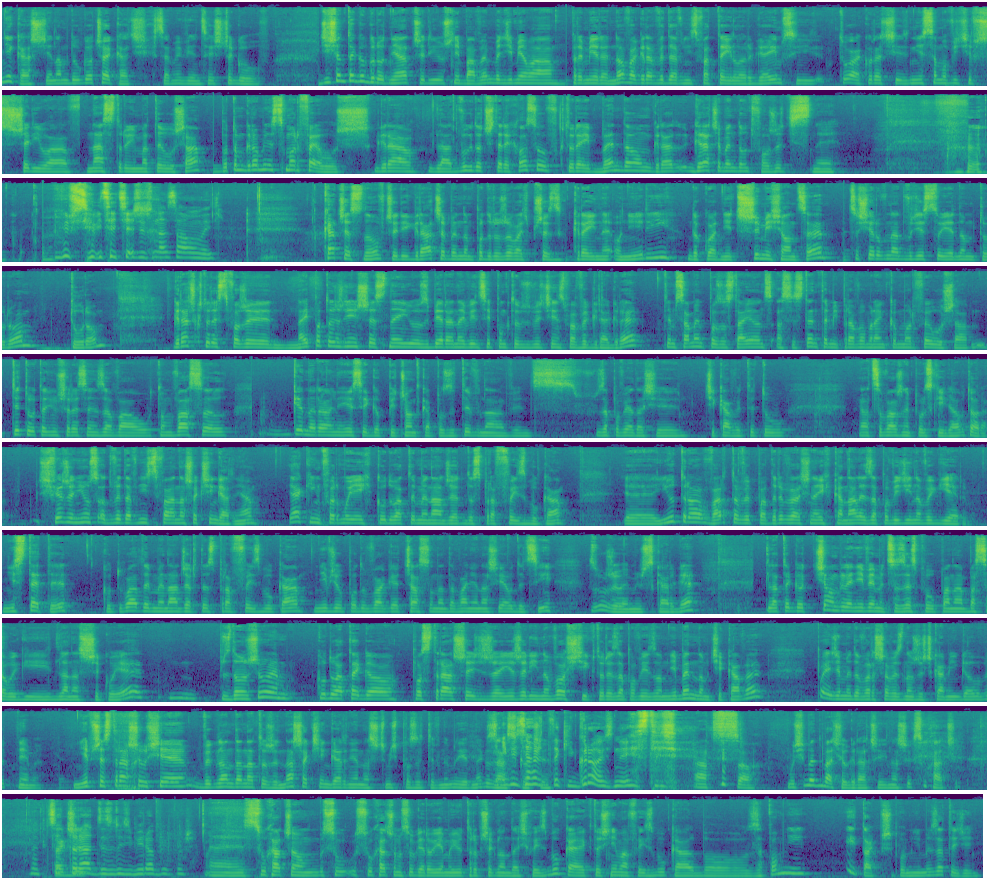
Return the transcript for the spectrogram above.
Nie każcie nam długo czekać, chcemy więcej szczegółów. 10 grudnia, czyli już niebawem, będzie miała premierę nowa gra wydawnictwa Taylor Games i tu akurat się niesamowicie wstrzeliła w nastrój Mateusza, bo tą grą jest Morfeusz. Gra dla dwóch do czterech osób, w której będą gra, gracze będą tworzyć sny. Już się widzę, cieszysz na samą myśl. Kacze snów, czyli gracze będą podróżować przez krainę Oniri, dokładnie 3 miesiące, co się równa 21 turom. turom. Gracz, który stworzy najpotężniejsze sny i uzbiera najwięcej punktów zwycięstwa, wygra grę, tym samym pozostając asystentem i prawą ręką Morfeusza. Tytuł ten już recenzował Tom Wassel. Generalnie jest jego pieczątka pozytywna, więc zapowiada się ciekawy tytuł, a co ważne polskiego autora. Świeży news od wydawnictwa Nasza Księgarnia. Jak informuje ich kudłaty menadżer do spraw Facebooka, e, jutro warto wypatrywać na ich kanale zapowiedzi nowych gier. Niestety, kudłaty menadżer do spraw Facebooka nie wziął pod uwagę czasu nadawania naszej audycji. Złożyłem już skargę. Dlatego ciągle nie wiemy, co zespół pana Basałygi dla nas szykuje. Zdążyłem kudłatego postraszyć, że jeżeli nowości, które zapowiedzą, nie będą ciekawe, pojedziemy do Warszawy z nożyczkami i go obetniemy. Nie przestraszył się, wygląda na to, że nasza księgarnia nas czymś pozytywnym jednak zaskoczy. Nie wiedziałam, że taki groźny jesteś. A co? Musimy dbać o graczy i naszych słuchaczy. No, co Także, to rady z ludźmi robi, Boże? E, słuchaczom, su, słuchaczom sugerujemy jutro przeglądać Facebooka. Jak ktoś nie ma Facebooka albo zapomni, i tak przypomnimy za tydzień.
